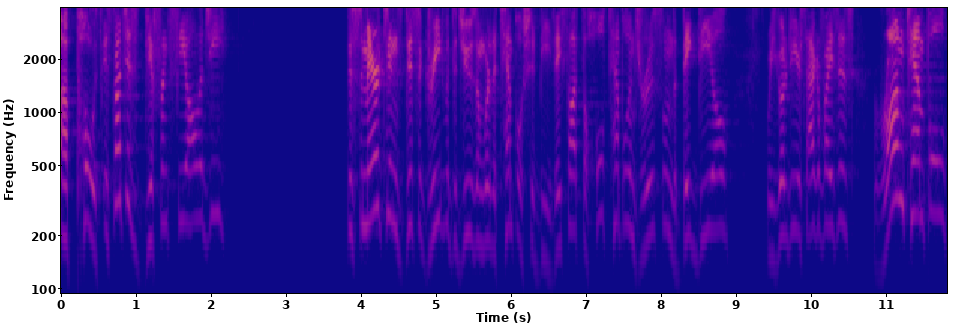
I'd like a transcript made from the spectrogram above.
opposed. It's not just different theology. The Samaritans disagreed with the Jews on where the temple should be. They thought the whole temple in Jerusalem, the big deal, where you go to do your sacrifices, wrong temple,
